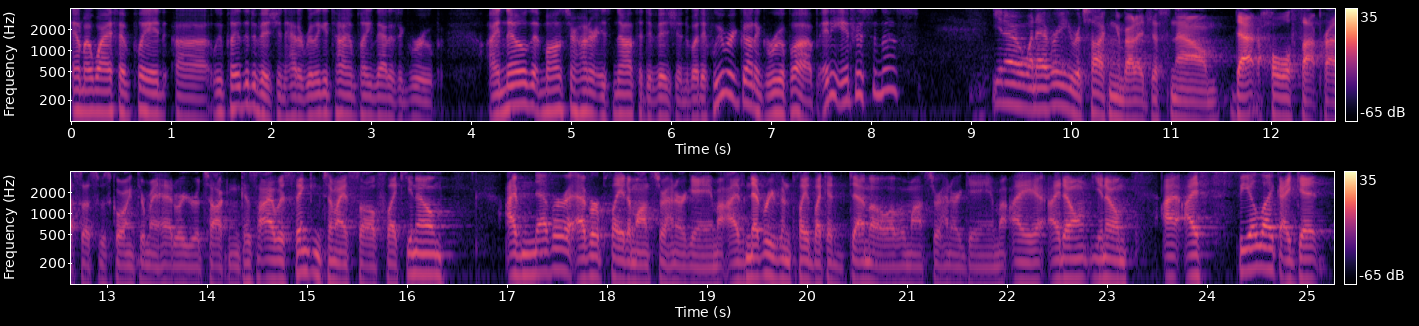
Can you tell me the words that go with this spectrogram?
and my wife have played. Uh, we played the division, had a really good time playing that as a group. I know that Monster Hunter is not the division, but if we were going to group up, any interest in this? You know, whenever you were talking about it just now, that whole thought process was going through my head where you were talking because I was thinking to myself, like, you know, I've never ever played a Monster Hunter game. I've never even played like a demo of a Monster Hunter game. I I don't, you know, I, I feel like I get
